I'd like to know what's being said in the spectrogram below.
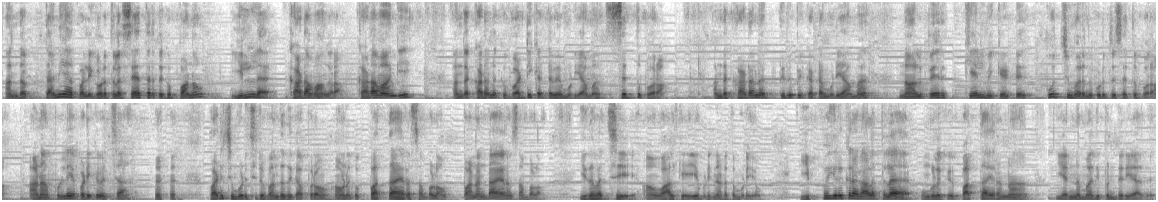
அந்த தனியார் பள்ளிக்கூடத்தில் சேர்த்துறதுக்கு பணம் இல்லை கடன் வாங்குறான். கடன் வாங்கி அந்த கடனுக்கு வட்டி கட்டவே முடியாமல் செத்து போகிறான் அந்த கடனை திருப்பி கட்ட முடியாமல் நாலு பேர் கேள்வி கேட்டு பூச்சி மருந்து கொடுத்து செத்து போகிறான் ஆனால் பிள்ளைய படிக்க வச்சா? படித்து முடிச்சுட்டு வந்ததுக்கப்புறம் அவனுக்கு பத்தாயிரம் சம்பளம் பன்னெண்டாயிரம் சம்பளம். இதை வச்சு அவன் வாழ்க்கையை எப்படி நடத்த முடியும்? இப்போ இருக்கிற காலத்தில் உங்களுக்கு பத்தாயிரம்னா என்ன மதிப்புன்னு தெரியாது.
